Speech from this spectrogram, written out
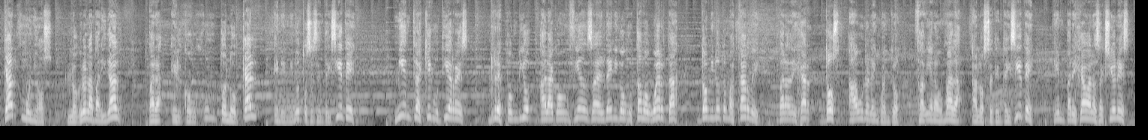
Carlos Muñoz logró la paridad para el conjunto local en el minuto 67, mientras que Gutiérrez respondió a la confianza del técnico Gustavo Huerta dos minutos más tarde para dejar 2 a 1 el encuentro. Fabián Ahumada a los 77 emparejaba las acciones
